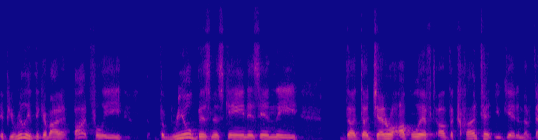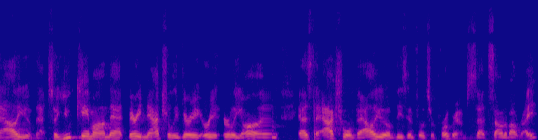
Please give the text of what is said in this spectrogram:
if you really think about it thoughtfully, the real business gain is in the the, the general uplift of the content you get and the value of that. So you came on that very naturally, very early, early on as the actual value of these influencer programs. Does that sound about right?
